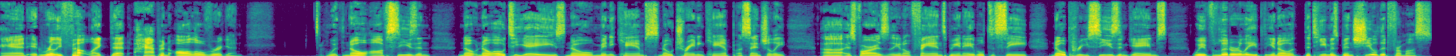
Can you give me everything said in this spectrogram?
and it really felt like that happened all over again with no off season no no OTAs, no mini camps, no training camp. Essentially, uh, as far as you know, fans being able to see no preseason games. We've literally, you know, the team has been shielded from us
